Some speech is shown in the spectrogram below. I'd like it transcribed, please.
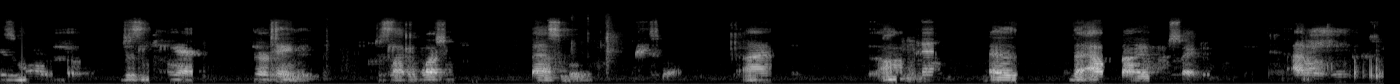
is more just looking at entertainment, just like I'm watching basketball, baseball. I, I'm as the outside perspective. I don't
